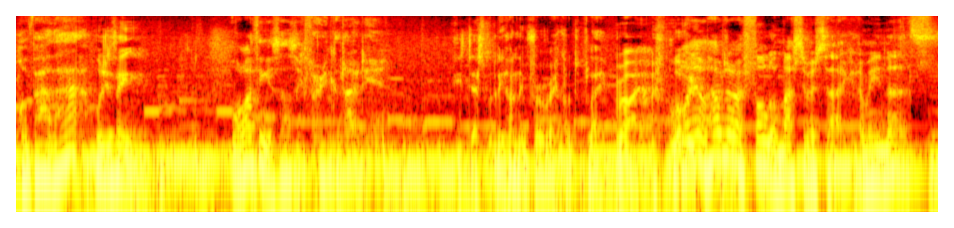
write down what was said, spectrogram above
What about that? What do you think? Well, I think it sounds like a very good idea. He's desperately hunting for a record to play. Right. What Well, we, how do I follow Massive Attack? I mean, that's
